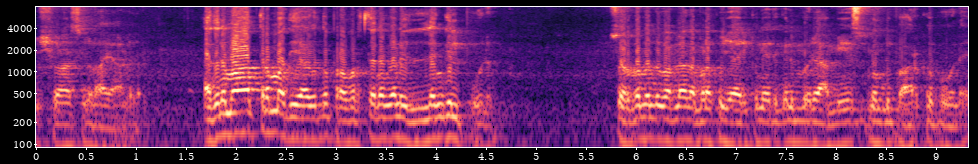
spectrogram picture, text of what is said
വിശ്വാസികളായ ആളുകൾ. അതിന് മാത്രം മതിയാകുന്ന പ്രവർത്തനങ്ങൾ ഇല്ലെങ്കിൽ പോലും സ്വർഗം എന്ന് പറഞ്ഞാൽ നമ്മളൊക്കെ വിചാരിക്കുന്ന ഏതെങ്കിലും ഒരു അമ്യൂസ്മെന്റ് പാർക്ക് പോലെ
